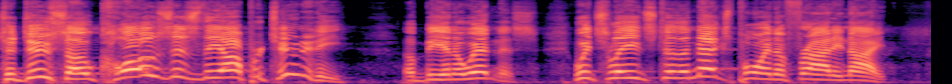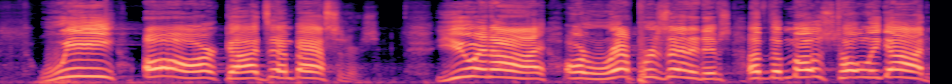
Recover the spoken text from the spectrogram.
To do so closes the opportunity of being a witness, which leads to the next point of Friday night. We are God's ambassadors. You and I are representatives of the most holy God.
